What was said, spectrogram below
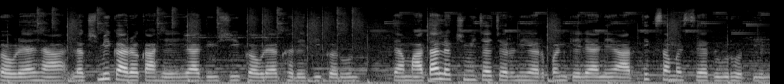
कवड्या ह्या लक्ष्मीकारक आहे. या दिवशी कवड्या खरेदी करून त्या माता लक्ष्मीच्या चरणी अर्पण केल्याने आर्थिक समस्या दूर होतील.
